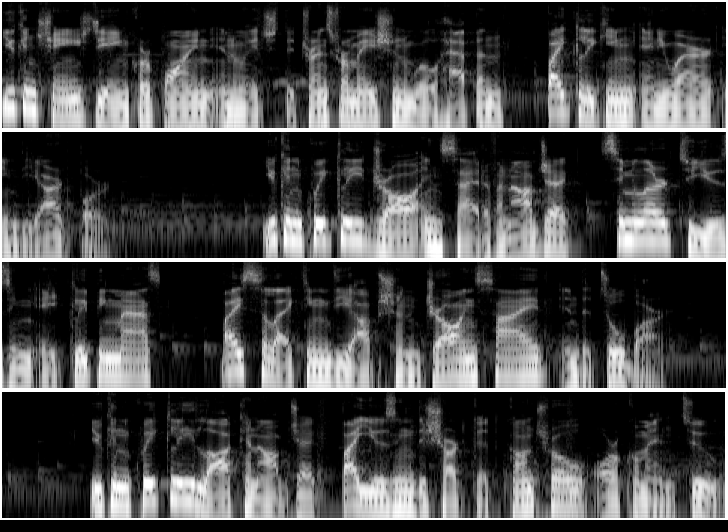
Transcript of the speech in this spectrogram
you can change the anchor point in which the transformation will happen by clicking anywhere in the artboard. You can quickly draw inside of an object, similar to using a clipping mask, by selecting the option Draw Inside in the toolbar. You can quickly lock an object by using the shortcut Ctrl or Command 2.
